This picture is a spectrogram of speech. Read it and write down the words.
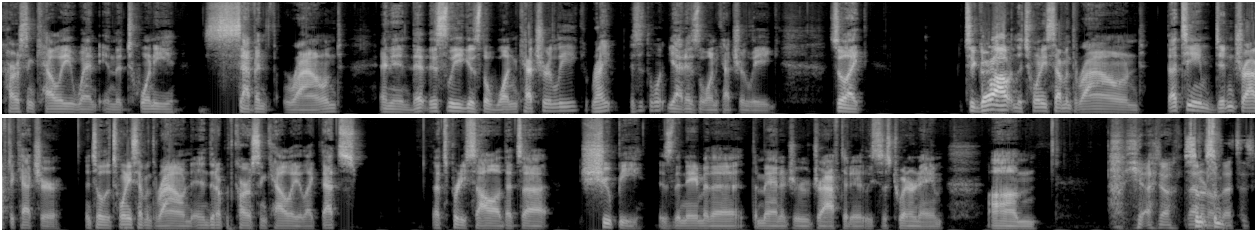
Carson Kelly went in the 27th round, and in th- this league is the one catcher league, right? Is it the one? Yeah, it is the one catcher league. So like to go out in the 27th round, that team didn't draft a catcher until the 27th round and ended up with Carson Kelly. Like that's that's pretty solid. That's a Shoopy is the name of the the manager who drafted it, at least his Twitter name. Um, yeah, I don't, I Some- don't know some- if that's his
